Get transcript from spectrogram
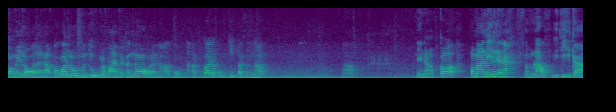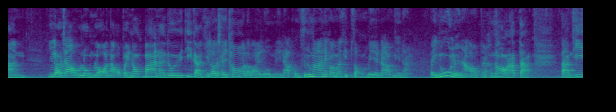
ก็ไม่ร้อนแล้วนะ เพราะว่าลมมันถูกระบายไปข้างนอกแล้วนะครับผมนะครับ ก็เดี๋ยวผมติดแป๊บนึงครับนะครับนี่นะครับก็ประมาณนี้เลยนะสำหรับวิธีการที่เราจะเอาลมร้อนนะออกไปนอกบ้านนะโดยวิธีการที่เราใช้ท่อระบายลมนี้นะผมซื้อมานี่ประมาณ 12 เมตรนะครับนี่นะไปนู่นเลยนะออกไปข้างนอกนะครับตามตามที่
